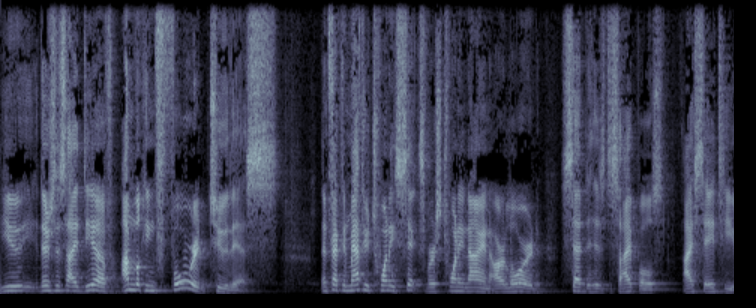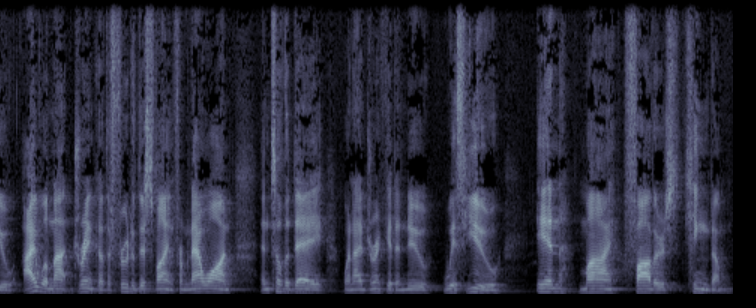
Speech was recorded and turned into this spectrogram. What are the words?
you, there's this idea of, I'm looking forward to this. In fact, in Matthew 26, verse 29, our Lord said to his disciples, I say to you, I will not drink of the fruit of this vine from now on until the day when I drink it anew with you in my Father's kingdom.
